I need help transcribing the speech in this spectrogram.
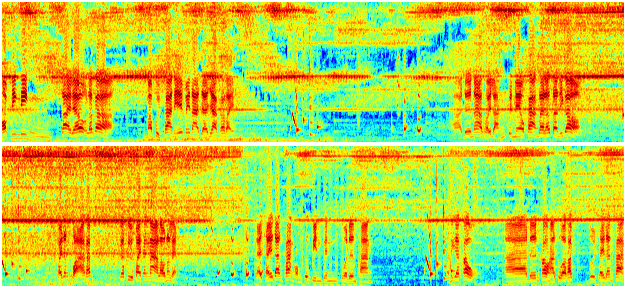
ฮอปนิ่งๆได้แล้วแล้วก็มาฝึกท่านี้ไม่น่าจะยากเท่าไหร่เดินหน้าถอยหลังเป็นแนวข้างได้แล้วตอนนี้ก็ ไปทางขวาครับ ก็คือไปข้างหน้าเรานั่นแหละ แต่ใช้ด้านข้างของเครื่องบินเป็นตัวเดินทาง อันนี้ก็เข้าาเดินเข้าหาตัวครับ โดยใช้ด้านข้าง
